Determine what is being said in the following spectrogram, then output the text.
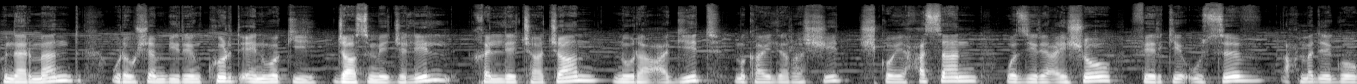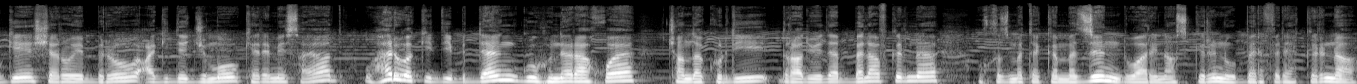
hunermend û rewşenbîrên Kurd ên wekî Casimê Celîl, Xelîlê Çaçan, Nûra Egît, Mikaîlê Reşîd, Şikoyê Hesen, Wezîrê Êşo, Fêrikê Ûsiv, Ehmedê Gogê, Şeroyê Biro, Egîdê Cimo, Keremê Sayad û her wekî dî bi deng û hunera xwe çanda Kurdî di radyoyê de belav kirine û xizmeteke mezin di warê naskirin û berfirehkirina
